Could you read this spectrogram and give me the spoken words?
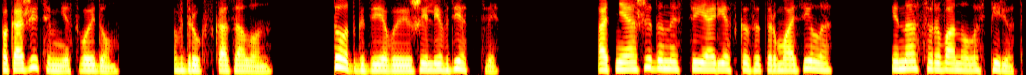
«Покажите мне свой дом», — вдруг сказал он. «Тот, где вы жили в детстве». От неожиданности я резко затормозила, и нас рвануло вперед.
